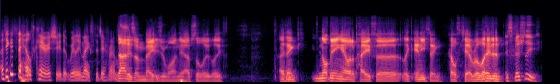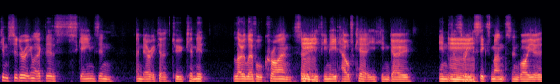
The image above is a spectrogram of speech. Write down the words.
I think it's the healthcare issue that really makes the difference. That is a major one, yeah, absolutely. I think not being able to pay for like anything healthcare related. Especially considering like there's schemes in America to commit low level crime. So Mm. if you need healthcare, you can go in for Mm. three to six months, and while you're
